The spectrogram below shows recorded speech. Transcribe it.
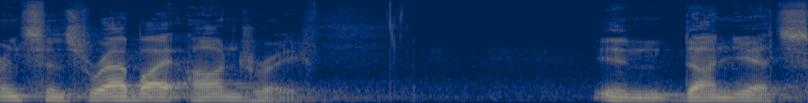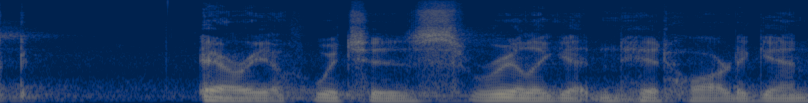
for instance, Rabbi Andre in Donetsk area, which is really getting hit hard again.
